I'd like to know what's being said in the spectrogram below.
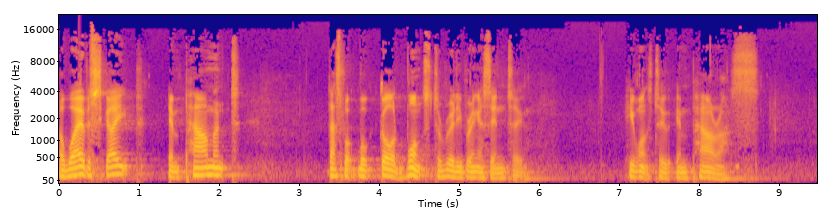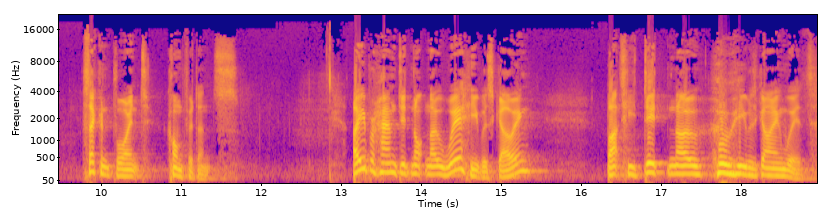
A way of escape, empowerment, that's what, what God wants to really bring us into. He wants to empower us. Second point confidence. Abraham did not know where he was going, but he did know who he was going with.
